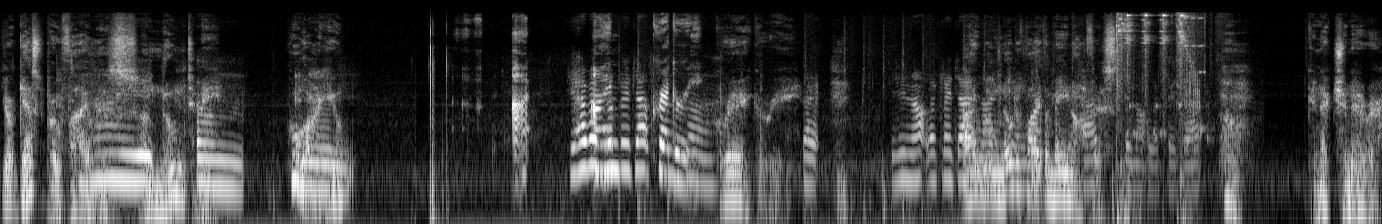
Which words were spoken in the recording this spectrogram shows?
Your guest profile is unknown to me. Um, Who are you? I. You haven't I'm looked like that Gregory. Since, uh, Gregory. that, did you not look like that? I will notify games? the main office. Did not look like that. Connection error.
